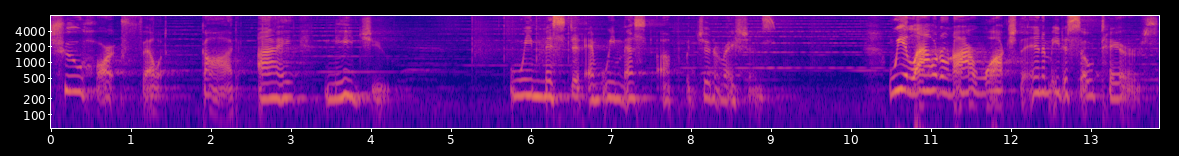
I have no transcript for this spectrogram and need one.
true heartfelt, God, I need you. We missed it and we messed up with generations. We allowed on our watch the enemy to sow tares.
